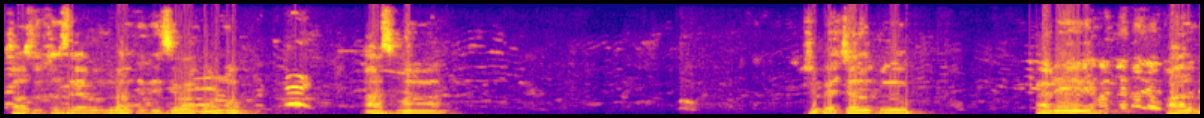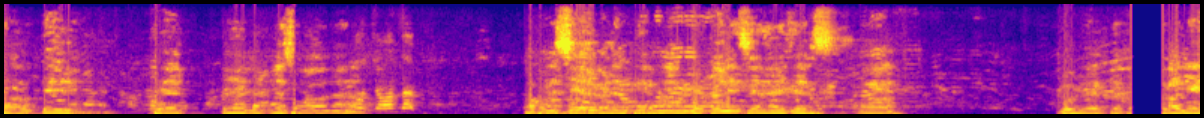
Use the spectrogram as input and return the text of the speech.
सासू ससऱ्यावरून राहते ते सेवा घालणं આસમાં શુભેચ્છા હતું અને આ ભાવતેર લગ્ન સમાવના આપણે શેર વિનંતીમાં લોકલની સેનાઇઝર્સ રોડ વ્યક્ત કરવાને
